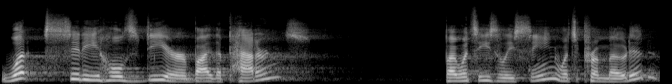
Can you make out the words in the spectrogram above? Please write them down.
what city holds dear by the patterns by what's easily seen, what's promoted.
